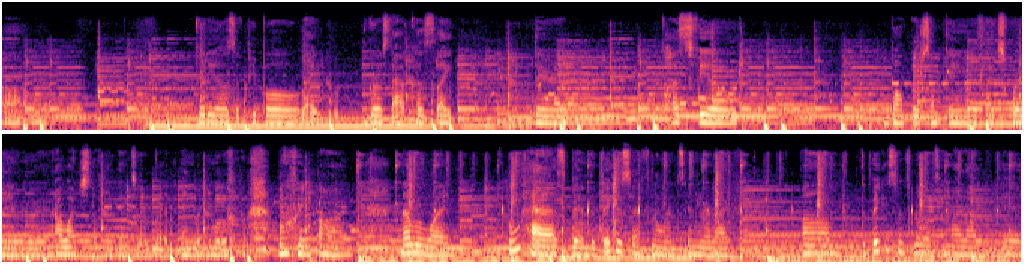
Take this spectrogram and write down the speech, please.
um videos of people like grossed out because like their pus filled bump or something is like squirting everywhere. I watch stuff like that too, but anyway, move, moving on. Number one, who has been the biggest influence in your life? Um, the biggest influence in my life is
